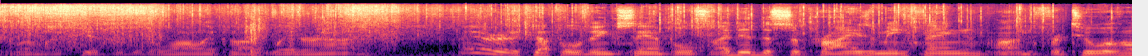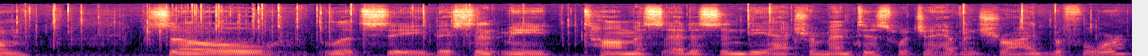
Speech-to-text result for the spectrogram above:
One of my kids will get a lollipop later on. I ordered a couple of ink samples. I did the surprise me thing on for two of them. So let's see. They sent me Thomas Edison De Atramentis, which I haven't tried before.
